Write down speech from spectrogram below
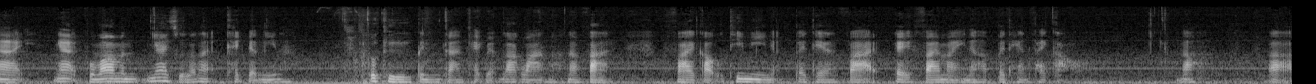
ง่ายง่ายผมว่ามันง่ายสุดแล้วแหละแคคแบบนี้นะ ก็คือเป็นการแคคแบบลากวางนะนำไฟล์ไฟล์เก่าที่มีเนี่ยไปแทนไฟล์เอยไฟล์ใหม่นะครับ ไปแทนไฟล์เก่าเนาะอ่า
